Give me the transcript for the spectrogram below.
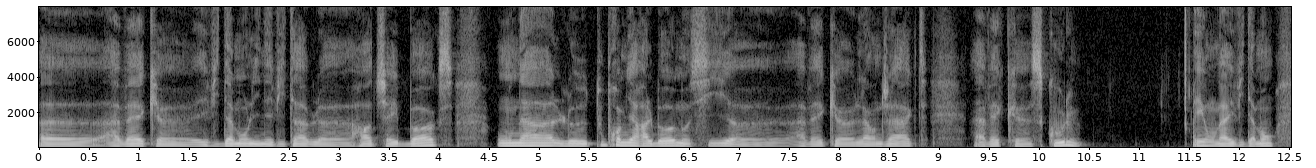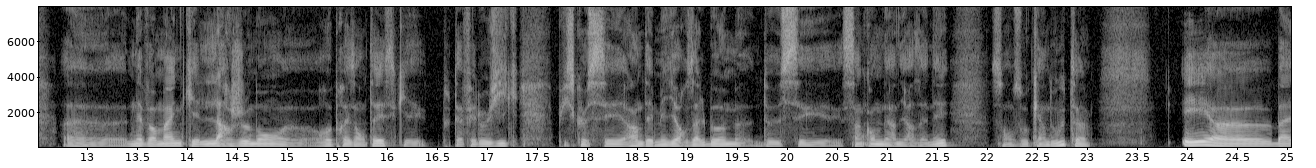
euh, avec euh, évidemment l'inévitable euh, Heart Shape Box. On a le tout premier album aussi avec Lounge Act, avec School. Et on a évidemment Nevermind qui est largement représenté, ce qui est tout à fait logique, puisque c'est un des meilleurs albums de ces 50 dernières années, sans aucun doute. Et bah,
